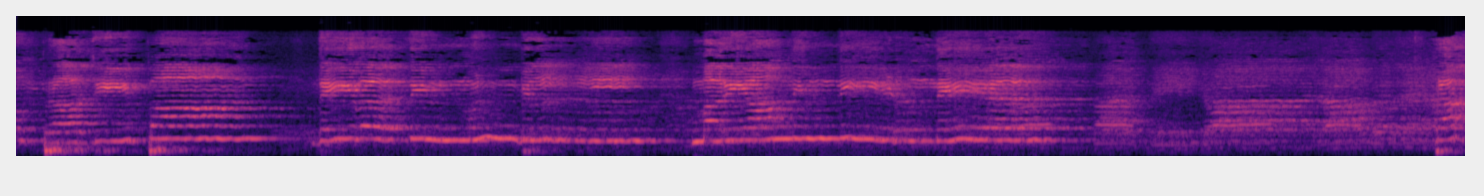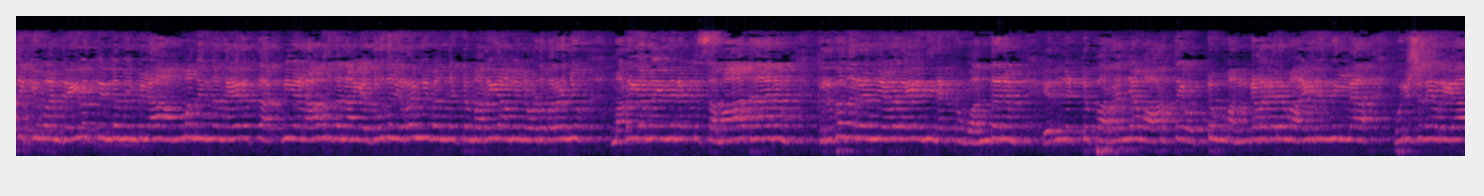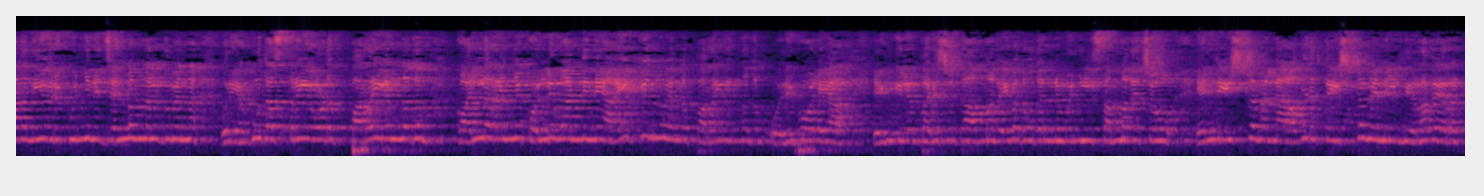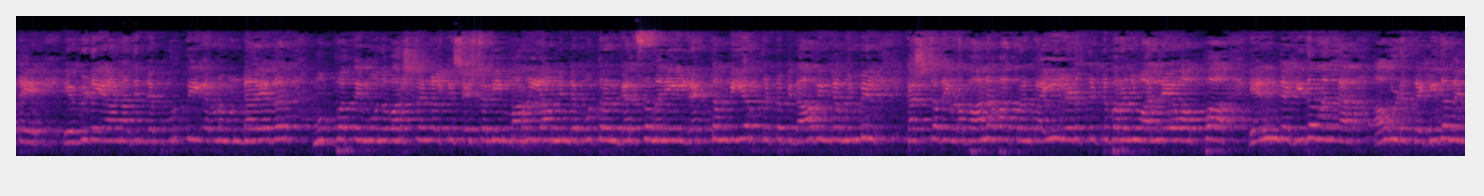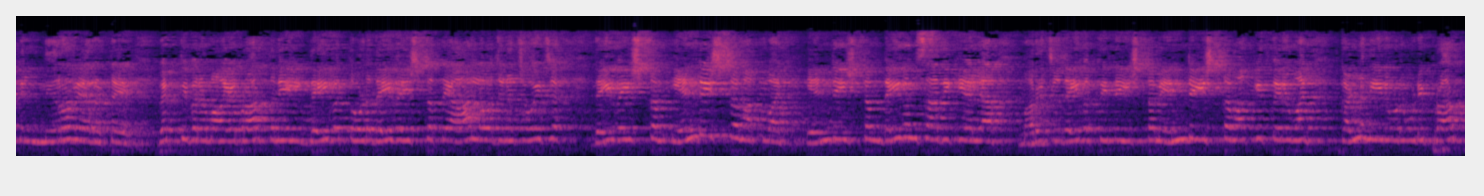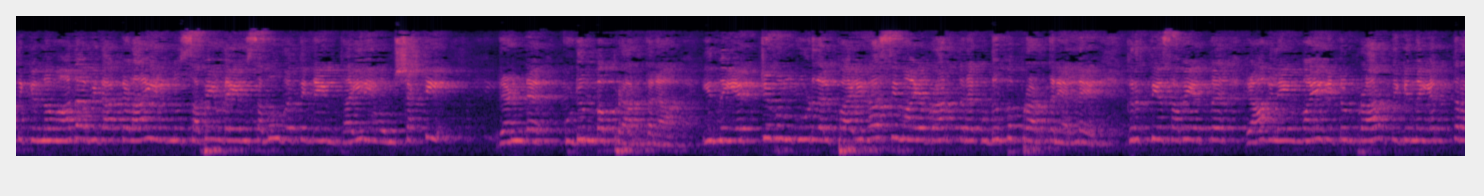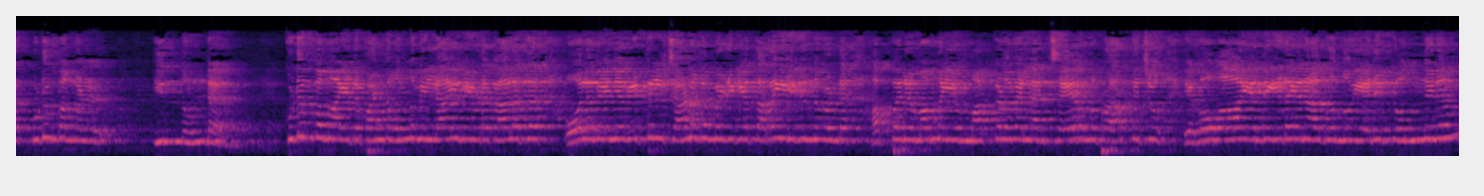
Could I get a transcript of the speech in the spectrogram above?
സമാധാനം കൃപ നിറഞ്ഞവളെ നിനക്ക് വന്ദനം എന്നിട്ട് പറഞ്ഞ വാർത്ത ഒട്ടും മംഗളകരമായിരുന്നില്ല. പുരുഷനെ അറിയാതെ നീ ഒരു കുഞ്ഞിന് ജന്മം നൽകുമെന്ന് ഒരു യഹൂദ സ്ത്രീയോട് പറയുന്നതും കൊല്ലറിഞ്ഞ് കൊല്ലുവാൻ നിന്നെ അയക്കുന്നു എന്ന് പറയുന്നതും ഒരുപോലെയാ. എങ്കിലും പരിശുദ്ധ അമ്മ ദൈവദൂതന് മുന്നിൽ സമ്മതിച്ചു. എന്റെ ഇഷ്ടമല്ല അവിടുത്തെ ഇഷ്ടം എന്നിൽ നിറവേറട്ടെ. എവിടെയാണ് അതിന്റെ പൂർത്തീകരണം ഉണ്ടായത്? മുപ്പത്തിമൂന്ന് വർഷങ്ങൾക്ക് ശേഷം ഈ മറിയാമിന്റെ പുത്രൻ ഗത്സമനയിൽ രക്തം വിയർത്തിട്ട് പിതാവിന്റെ മുൻപിൽ കഷ്ടതയുടെ പാനപാത്രം കയ്യിലെടുത്തിട്ട് പറഞ്ഞു അല്ലയോ അപ്പ എന്റെ ഹിതമല്ല. അവിടുത്തെ ഹിതമെന്നിൽ നിറവേറട്ടെ. വ്യക്തിപരമായ പ്രാർത്ഥനയിൽ ദൈവത്തോട് ദൈവ ഇഷ്ടത്തെ ആലോചന ചോദിച്ച് ദൈവ ഇഷ്ടം എന്റെ ഇഷ്ടമാക്കുവാൻ എന്റെ ഇഷ്ടം ദൈവം സാധിക്കുകയല്ല. മറിച്ച് ദൈവത്തിന്റെ ഇഷ്ടം എന്റെ ഇഷ്ടമാക്കി തരുവാൻ കണ്ണുനീരോടുകൂടി പ്രാർത്ഥിക്കുന്ന മാതാപിതാക്കളായിരുന്നു സഭയുടെയും സമൂഹത്തിന്റെയും ധൈര്യവും ശക്തിയും. രണ്ട് കുടുംബ പ്രാർത്ഥന. ഇന്ന് ഏറ്റവും കൂടുതൽ പരിഹാസ്യമായ പ്രാർത്ഥന കുടുംബ പ്രാർത്ഥനയല്ലേ? കൃത്യസമയത്ത് രാവിലെയും വൈകിട്ടും പ്രാർത്ഥിക്കുന്ന എത്ര കുടുംബങ്ങൾ ഇന്നുണ്ട്? കുടുംബമായിട്ട് പണ്ട് ഒന്നുമില്ലായ്മയുടെ കാലത്ത് ഓലമേഞ്ഞ വീട്ടിൽ ചാണകം മെഴുകിയ തറയിൽ ഇരുന്നു കൊണ്ട് അപ്പനും അമ്മയും മക്കളുമെല്ലാം ചേർന്ന് പ്രാർത്ഥിച്ചു യഹോവാ എന്റെ ഇടയനാകുന്നു എനിക്കൊന്നിനും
